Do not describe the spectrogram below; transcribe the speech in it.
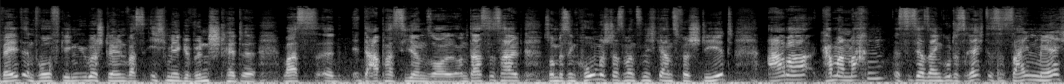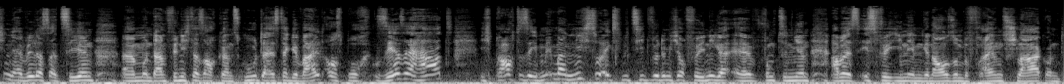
Weltentwurf gegenüberstellen, was ich mir gewünscht hätte, was äh, da passieren soll. Und das ist halt so ein bisschen komisch, dass man es nicht ganz versteht. Aber kann man machen. Es ist ja sein gutes Recht. Es ist sein Märchen. Er will das erzählen. Ähm, und dann finde ich das auch ganz gut. Da ist der Gewaltausbruch sehr, sehr hart. Ich brauche das eben immer nicht so explizit, würde mich auch für weniger äh, funktionieren. Aber es ist für ihn eben genauso ein Befreiungsschlag. Und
